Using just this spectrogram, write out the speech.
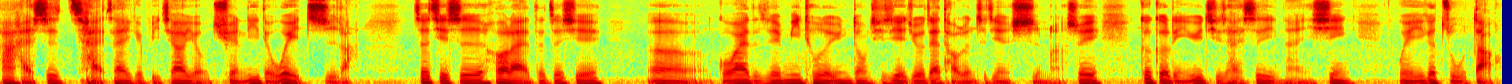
他还是踩在一个比较有权力的位置啦。这其实后来的这些呃国外的这些 Me Too 的运动，其实也就在讨论这件事嘛。所以各个领域其实还是以男性为一个主导。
